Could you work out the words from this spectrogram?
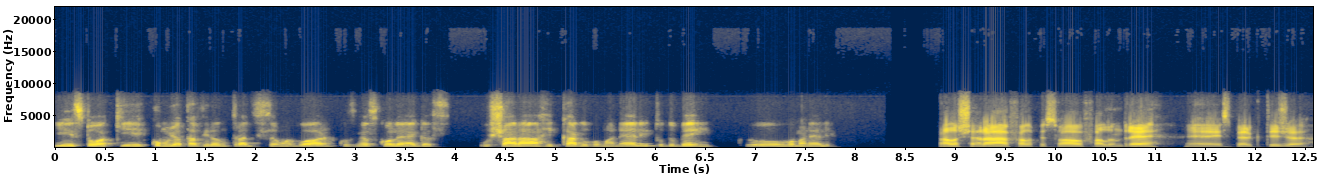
e estou aqui, como já está virando tradição agora, com os meus colegas, o Xará Ricardo Romanelli. Tudo bem, Romanelli? Fala, Xará. Fala, pessoal. Fala, André. É, espero que esteja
